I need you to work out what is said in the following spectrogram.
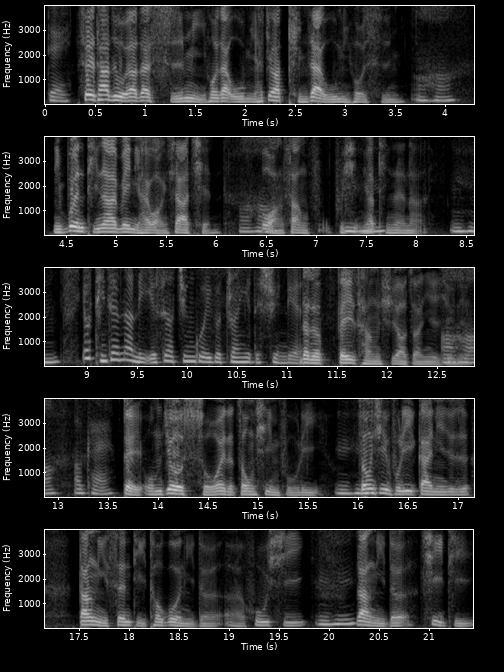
对，所以他如果要在十米或在五米，他就要停在五米或十米，哦哈，你不能停在那边，你还往下潜或往上浮，不行，你要停在那里。嗯哼，要停在那里也是要经过一个专业的训练，那个非常需要专业训练。Uh-huh, OK，对，我们就所谓的中性浮力。嗯哼，中性浮力概念就是，当你身体透过你的呃呼吸，嗯哼，让你的气体、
